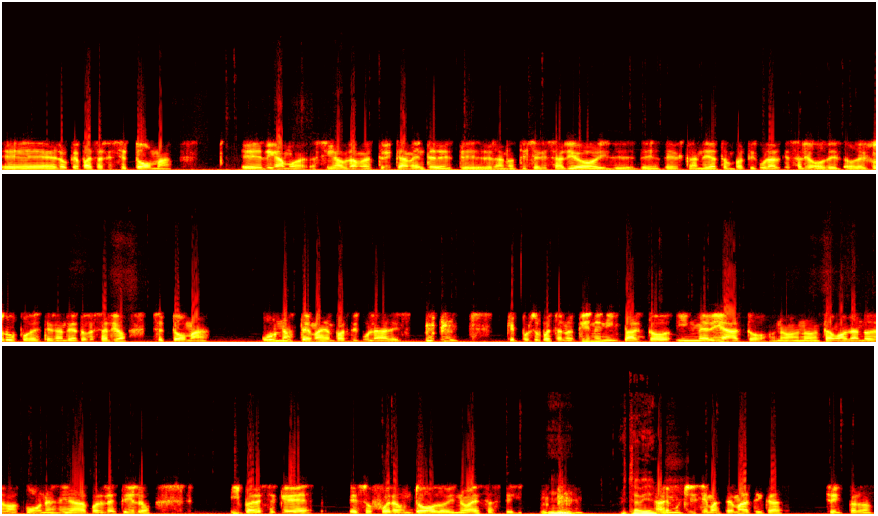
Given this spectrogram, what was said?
Eh, lo que pasa es que se toma digamos, si hablamos estrictamente de, la noticia que salió y del candidato en particular que salió, o, o, del grupo de este candidato que salió, se toma unos temas en particulares que por supuesto no tienen impacto inmediato, no, no estamos hablando de vacunas ni nada por el estilo, y parece que eso fuera un todo, y no es así. Está bien. Hay muchísimas temáticas. Sí, perdón.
